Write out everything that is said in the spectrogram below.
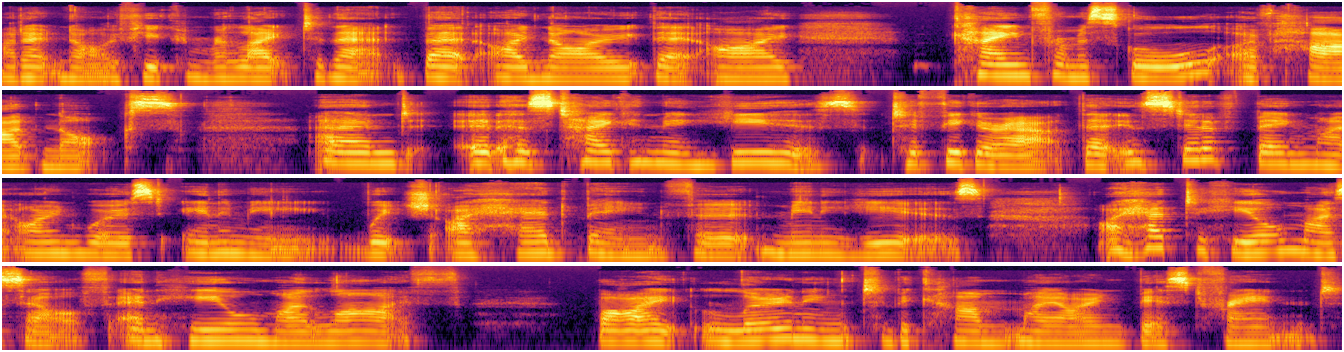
I don't know if you can relate to that, but I know that I came from a school of hard knocks. And it has taken me years to figure out that instead of being my own worst enemy, which I had been for many years, I had to heal myself and heal my life by learning to become my own best friend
